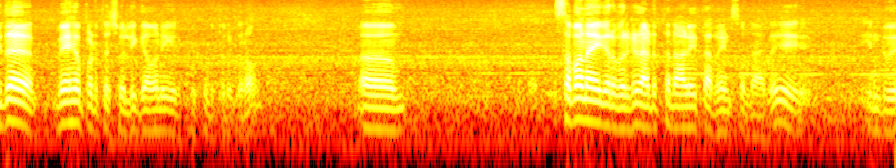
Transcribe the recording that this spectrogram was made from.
இதை வேகப்படுத்த சொல்லி கவனம் ஈர்ப்பு கொடுத்துருக்குறோம் சபாநாயகர் அவர்கள் அடுத்த நாளே தர்றேன்னு சொன்னார். இன்று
